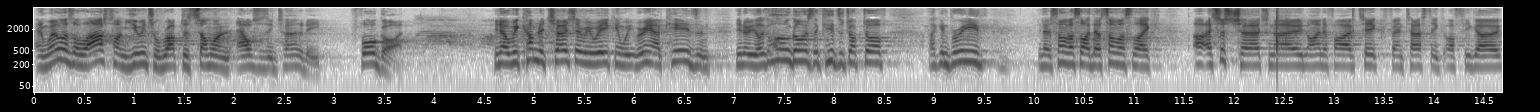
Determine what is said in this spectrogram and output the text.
And when was the last time you interrupted someone else's eternity for God? You know, we come to church every week and we bring our kids, and you know, you're like, oh gosh, the kids are dropped off. I can breathe. You know, some of us like that. Some of us like, oh, it's just church, you know, nine to five, tick, fantastic, off you go.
